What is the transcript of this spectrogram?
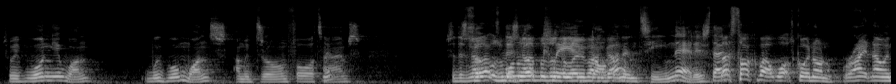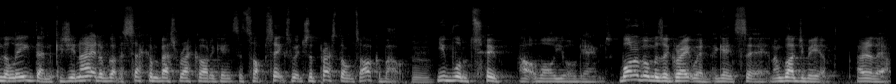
So we've won you one, we've won once, and we've drawn four times. So there's So no, that was there's one no them clear Gaal. dominant team there, is there? Let's talk about what's going on right now in the league then, because United have got the second best record against the top six, which the press don't talk about. Hmm. You've won two out of all your games. One of them was a great win against City, and I'm glad you beat them. I really am.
